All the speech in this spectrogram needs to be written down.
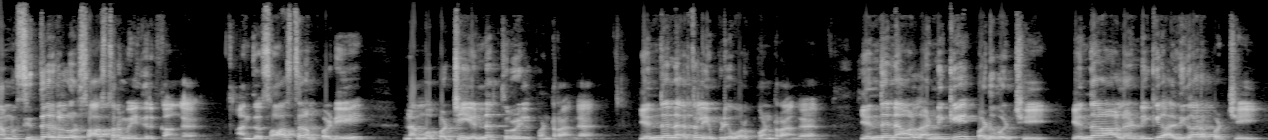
நம்ம சித்தர்கள் ஒரு சாஸ்திரம் எழுதியிருக்காங்க. அந்த சாஸ்திரம் படி நம்ம பற்றி என்ன தொழில் பண்ணுறாங்க எந்த நேரத்தில் எப்படி ஒர்க் பண்ணுறாங்க எந்த நாள் அன்னைக்கு படுபட்சி? எந்த நாள் அன்னைக்கு அதிகாரப்பட்சி?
